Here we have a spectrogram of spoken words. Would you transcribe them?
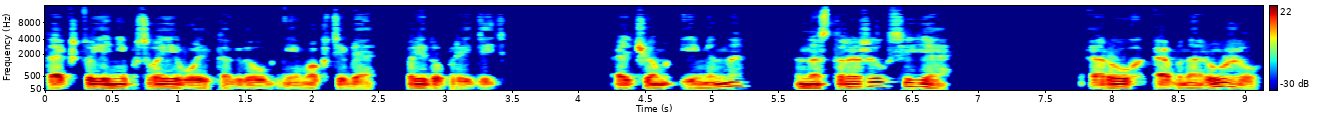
так что я не по своей воле так долго не мог тебя предупредить. О чем именно? Насторожился я. Рух обнаружил,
